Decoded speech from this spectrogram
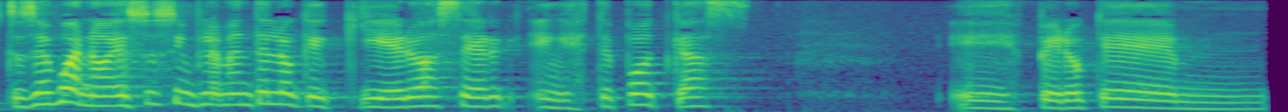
Entonces, bueno, eso es simplemente lo que quiero hacer en este podcast. Eh, espero que mm,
